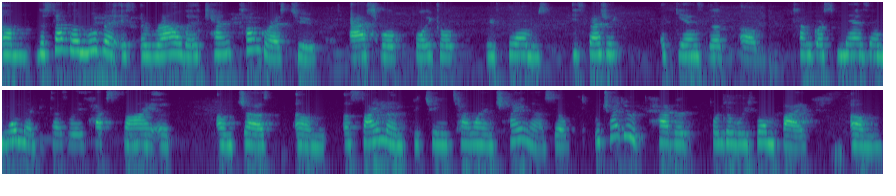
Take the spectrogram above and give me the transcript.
um, the Sunflower movement is around the Congress to ask for political reforms, especially against the um, congressmen and women because they have signed a unjust um, assignment between Taiwan and China. So we try to have a political reform by um,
